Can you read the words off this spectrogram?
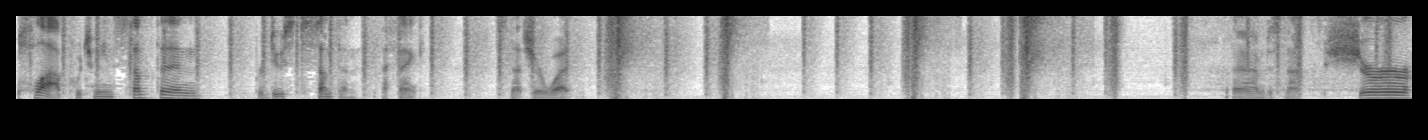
plop, which means something produced something, I think. Just not sure what. I'm just not sure.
